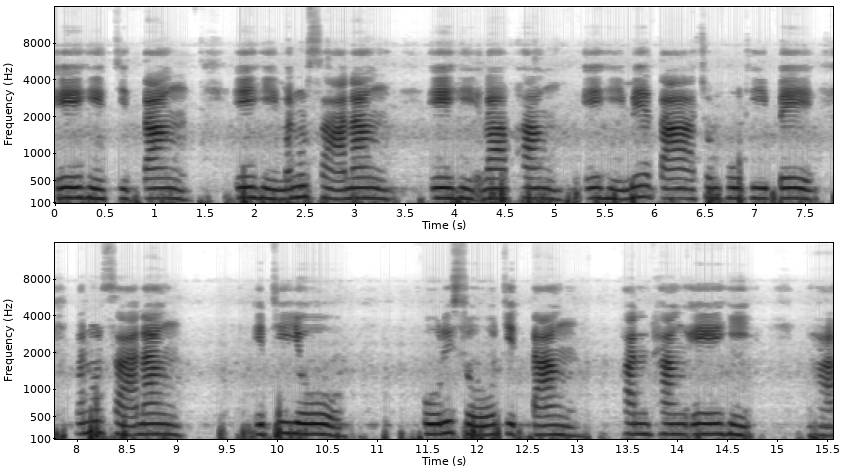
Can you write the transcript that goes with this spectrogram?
เอหิจิตตัง เอหิมนุษสานัง เอหิลาพัง เอหิเมตตา ชมพูทีเป มนุษสานัง อิทิโยภูริโสจิตตัง พันธังเอหินะคะ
